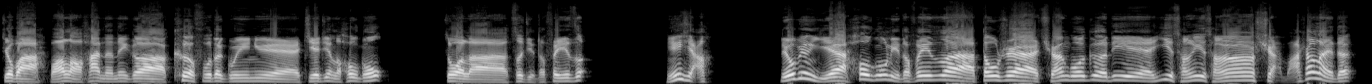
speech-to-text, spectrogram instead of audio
就把王老汉的那个克夫的闺女接进了后宫，做了自己的妃子。您想，刘病已后宫里的妃子都是全国各地一层一层选拔上来的，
